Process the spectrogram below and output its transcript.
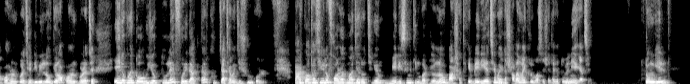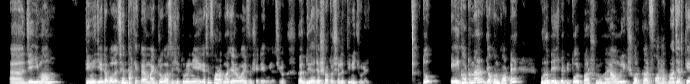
অপহরণ করেছে, ডিবির লোকজন অপহরণ করেছে। এইরকম একটা অভিযোগ তুলে ফরিদ আক্তার খুব চেঁচামেচি শুরু করল। তার কথা ছিল ফরহাদ মাঝার হচ্ছে গিয়ে মেডিসিন কিনবার জন্য, বাসা থেকে বেরিয়েছে এবং একটা সাদা মাইক্রোবাসে সে তাকে তুলে নিয়ে গেছে। টঙ্গীর যে ইমাম, তিনি যেটা বলেছেন, তাকে একটা মাইক্রোবাসে সে তুলে নিয়ে গেছে ফরাদ মাজারের ওয়াইফও সেটাই বলেছিল। দুই হাজার সতেরো সালে তিনি জুলাই তো এই ঘটনা যখন ঘটে, পুরো দেশব্যাপী তোলপাড় শুরু হয়। আওয়ামী লীগ সরকার ফরহাদ মাজারকে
